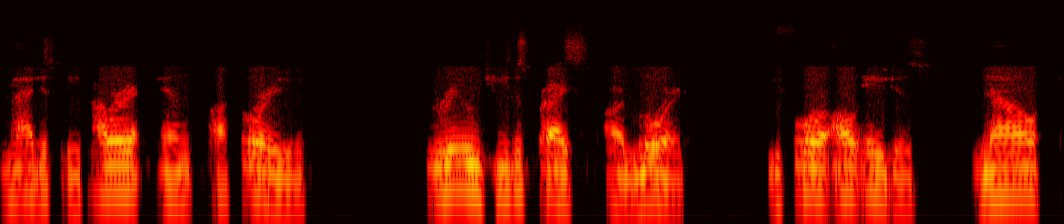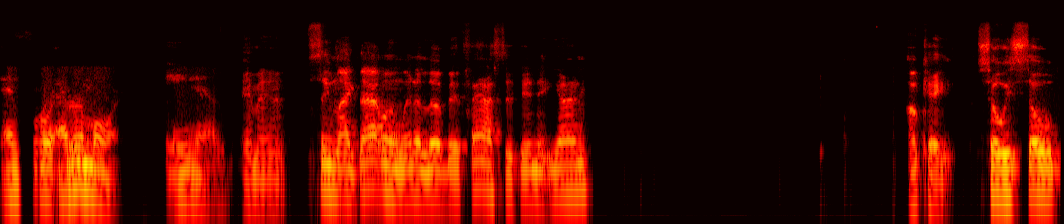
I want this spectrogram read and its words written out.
majesty, power, and authority through Jesus Christ our Lord, before all ages, now and forevermore. Amen. Amen. Seemed like that one went a little bit faster, didn't it, Yanni? Okay, so we so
